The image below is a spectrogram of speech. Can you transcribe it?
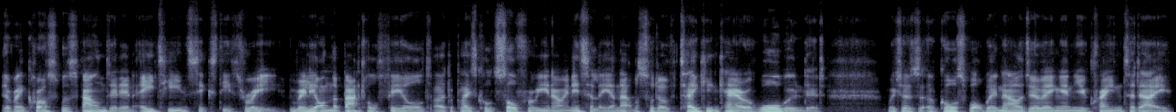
The Red Cross was founded in 1863, really on the battlefield at a place called Solferino in Italy, and that was sort of taking care of war wounded, which is, of course, what we're now doing in Ukraine today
